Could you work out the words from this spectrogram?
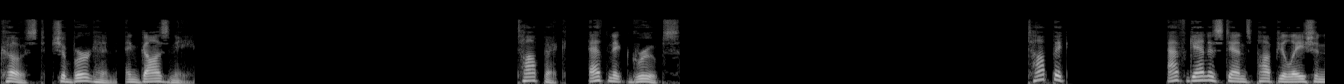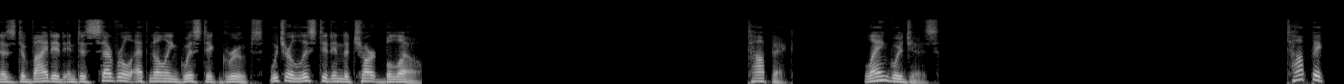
Khost, Shaburghan, and Ghazni. Topic: Ethnic groups. Topic: Afghanistan's population is divided into several ethnolinguistic groups, which are listed in the chart below. Topic: Languages. Topic:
